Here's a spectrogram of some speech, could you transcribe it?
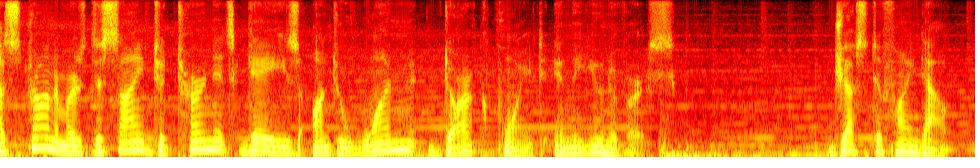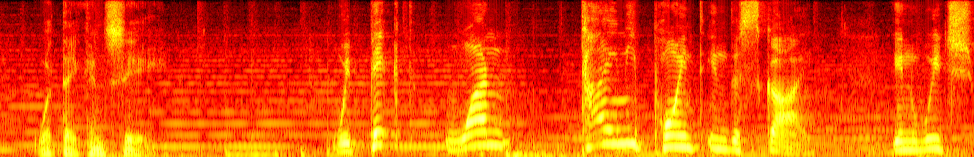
Astronomers decide to turn its gaze onto one dark point in the universe, just to find out what they can see. We picked one tiny point in the sky in which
